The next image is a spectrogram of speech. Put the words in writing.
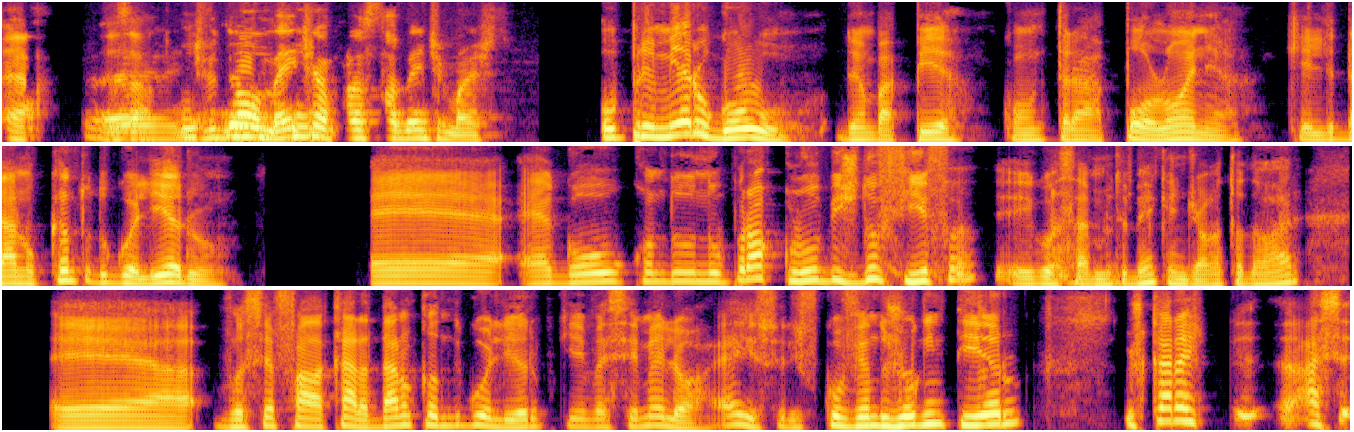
É, é individualmente o, a França está bem demais. O primeiro gol do Mbappé contra a Polônia, que ele dá no canto do goleiro, é, é gol quando no Pro Clubes do FIFA, Igor sabe muito bem que a gente joga toda hora, é, você fala, cara, dá no canto do goleiro porque vai ser melhor. É isso, ele ficou vendo o jogo inteiro. Os caras. Assim,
